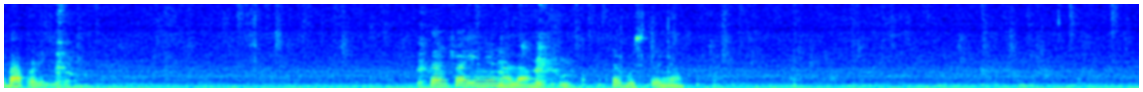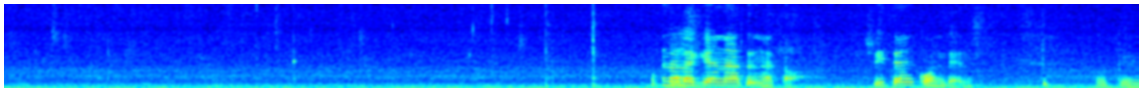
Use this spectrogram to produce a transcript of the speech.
evaporator. Tansyahin nyo na lang sa gusto nyo. Lalagyan natin na to. Sweet and condensed. Okay.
